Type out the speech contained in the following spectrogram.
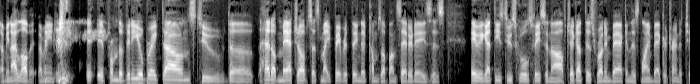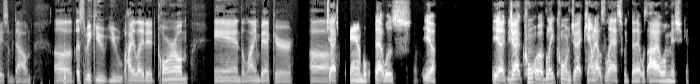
I mean I love it. I mean, it, it from the video breakdowns to the head up matchups. That's my favorite thing that comes up on Saturdays. Is hey, we got these two schools facing off. Check out this running back and this linebacker trying to chase them down. Uh, this week you you highlighted Corum and the linebacker uh, Jack Campbell, that was yeah, yeah. Jack Cor- uh, Blake Corum, Jack Campbell. That was last week. That was Iowa, Michigan.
